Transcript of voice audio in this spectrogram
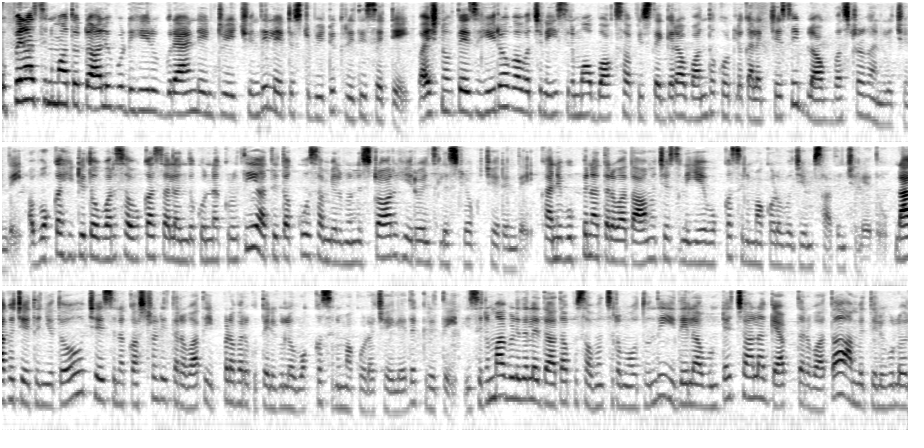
ఉప్పెన సినిమాతో టాలీవుడ్ హీరో గ్రాండ్ ఎంట్రీ ఇచ్చింది లేటెస్ట్ బ్యూటీ కృతి శెట్టి. వైష్ణవ్ తేజ్ హీరోగా వచ్చిన ఈ సినిమా బాక్స్ ఆఫీస్ దగ్గర వంద కోట్లు కలెక్ట్ చేసి బ్లాక్ బస్టర్గా నిలిచింది. ఆ ఒక్క హిట్తో వరుస అవకాశాలు అందుకున్న కృతి అతి తక్కువ సమయంలోనే స్టార్ హీరోయిన్స్ లిస్ట్లోకి చేరింది. కానీ ఉప్పిన తర్వాత ఆమె చేసిన ఏ ఒక్క సినిమా కూడా విజయం సాధించలేదు. నాగ చైతన్యతో చేసిన కస్టడీ తర్వాత ఇప్పటి వరకు తెలుగులో ఒక్క సినిమా కూడా చేయలేదు కృతి. ఈ సినిమా విడుదల దాదాపు సంవత్సరం అవుతుంది. ఇదిలా ఉంటే చాలా గ్యాప్ తర్వాత ఆమె తెలుగులో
